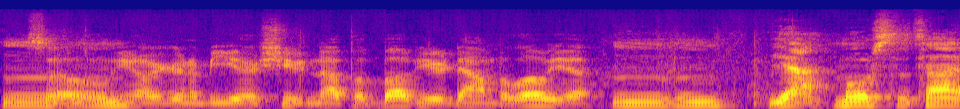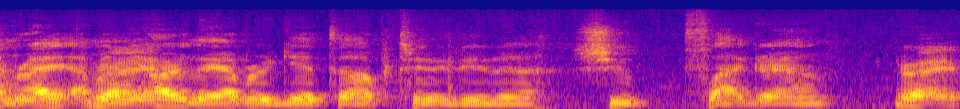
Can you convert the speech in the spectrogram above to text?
So Mm-hmm. you know you're going to be either shooting up above you or down below you. Yeah, most of the time, right? I mean, Right. you hardly ever get the opportunity to shoot flat ground Right.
